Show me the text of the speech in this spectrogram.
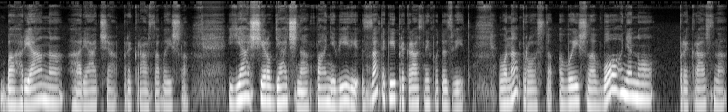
багряна, гаряча прикраса вийшла. Я щиро вдячна пані Вірі за такий прекрасний фотозвіт. Вона просто вийшла вогняно прекрасна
